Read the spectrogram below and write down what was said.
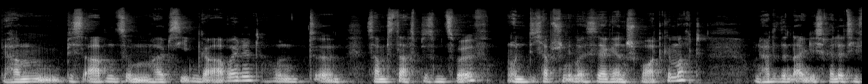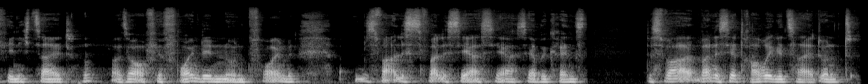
Wir haben bis abends um halb sieben gearbeitet und äh, samstags bis um zwölf. Und ich habe schon immer sehr gern Sport gemacht und hatte dann eigentlich relativ wenig Zeit. Ne? Also auch für Freundinnen und Freunde. Das war alles, war alles sehr, sehr, sehr begrenzt. Das war, war eine sehr traurige Zeit und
